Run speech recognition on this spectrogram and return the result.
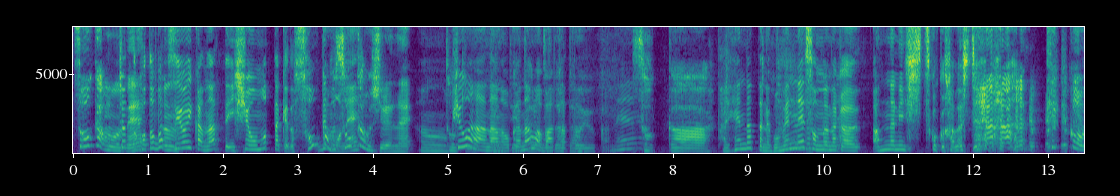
そうかもねちょっと言葉強いかなって一瞬思ったけど、そうかもねそうかもしれない、うん、ピュアなのかなはバカというかねそっか大変だったねごめんねねそんな中あんなにしつこく話して結構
